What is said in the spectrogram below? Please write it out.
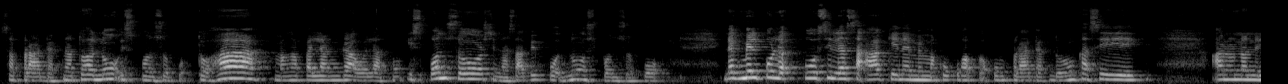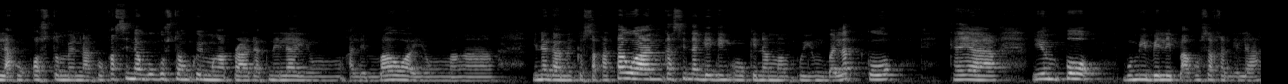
sa product na to. No sponsor po to ha. Mga palangga, wala pong sponsor. Sinasabi po, no sponsor po. Nagmail po, po sila sa akin na may makukuha po akong product doon kasi ano na nila ako, customer na ako. Kasi nagugustuhan ko yung mga product nila, yung alimbawa, yung mga ginagamit ko sa katawan kasi nagiging okay naman po yung balat ko. Kaya, yun po, bumibili pa ako sa kanila.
